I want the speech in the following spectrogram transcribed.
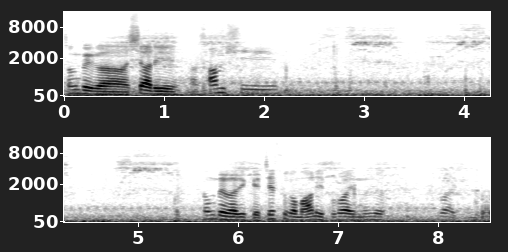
성대가 씨알이 한 30 성대가 이렇게 개체수가 많이 들어와 있는 거 들어와 있습니다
